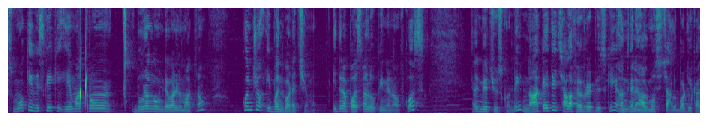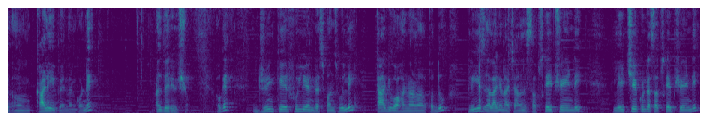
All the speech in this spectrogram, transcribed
స్మోకీ విస్కీకి ఏమాత్రం దూరంగా ఉండేవాళ్ళు మాత్రం కొంచెం ఇబ్బంది పడచ్చేమో. ఇది నా పర్సనల్ ఒపీనియన్ ఆఫ్ కోర్స్. అది మీరు చూసుకోండి. నాకైతే చాలా ఫేవరెట్ విస్కీ. అందుకని ఆల్మోస్ట్ చాలా బాటిల్ ఖాళీ అయిపోయింది అనుకోండి. అది వేరే విషయం. Okay? Drink carefully and responsibly. తాగి వాహనాలు నడపద్దు. ప్లీజ్ అలాగే నా ఛానల్ని సబ్స్క్రైబ్ చేయండి. లేట్ చేయకుండా సబ్స్క్రైబ్ చేయండి.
